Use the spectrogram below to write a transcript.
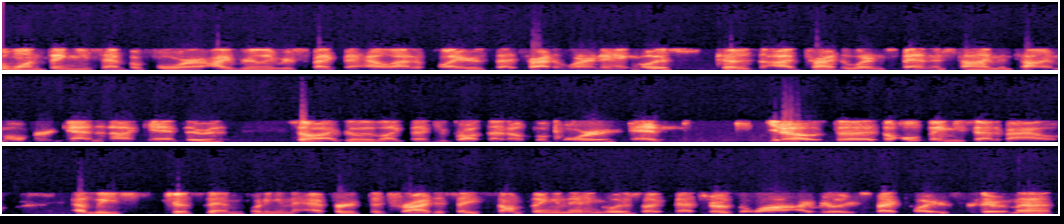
the one thing you said before, I really respect the hell out of players that try to learn English because I've tried to learn Spanish time and time over again and I can't do it. So I really like that you brought that up before. And, you know, the, the whole thing you said about at least just them putting in the effort to try to say something in English, like that shows a lot. I really respect players for doing that.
